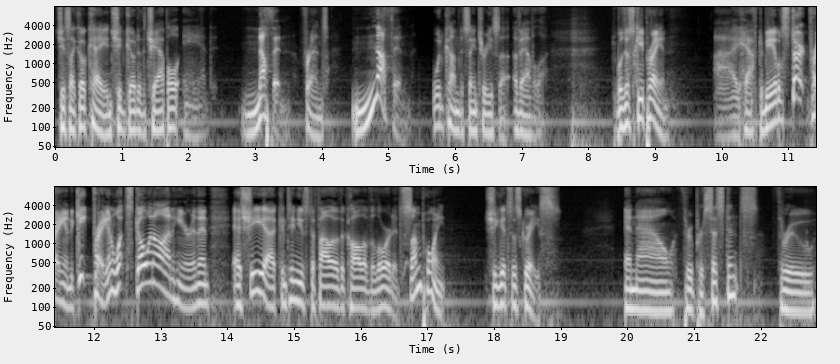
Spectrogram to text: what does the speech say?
She's like, "Okay," and she'd go to the chapel, and nothing, friends, nothing would come to Saint Teresa of Avila. We'll just keep praying. I have to be able to start praying, to keep praying. What's going on here? And then, as she uh, continues to follow the call of the Lord, at some point, she gets this grace. And now, through persistence, through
